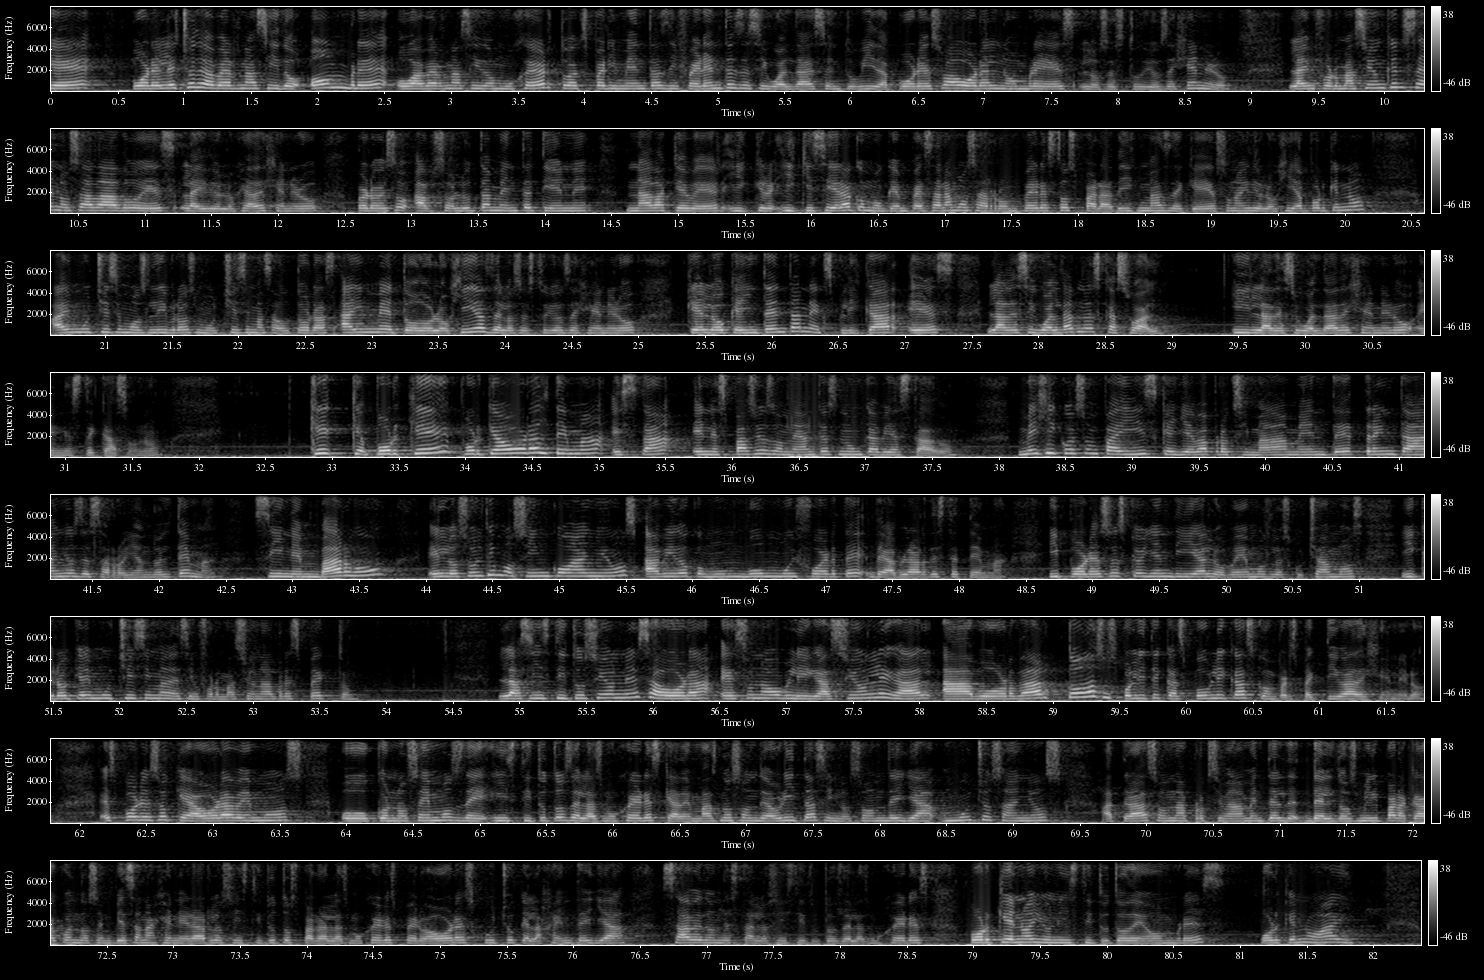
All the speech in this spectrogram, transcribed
Que por el hecho de haber nacido hombre o haber nacido mujer, tú experimentas diferentes desigualdades en tu vida. Por eso ahora el nombre es los estudios de género. La información que se nos ha dado es la ideología de género, pero eso absolutamente tiene nada que ver y, quisiera como que empezáramos a romper estos paradigmas de que es una ideología, porque no. Hay muchísimos libros, muchísimas autoras, hay metodologías de los estudios de género que lo que intentan explicar es la desigualdad no es casual, y la desigualdad de género en este caso, ¿no? ¿Qué, por qué? Porque ahora el tema está en espacios donde antes nunca había estado. México es un país que lleva aproximadamente 30 años desarrollando el tema. Sin embargo, en los últimos cinco años ha habido como un boom muy fuerte de hablar de este tema y por eso es que hoy en día lo vemos, lo escuchamos y creo que hay muchísima desinformación al respecto. Las instituciones ahora es una obligación legal a abordar todas sus políticas públicas con perspectiva de género. Es por eso que ahora vemos o conocemos de institutos de las mujeres que además no son de ahorita, sino son de ya muchos años atrás, son aproximadamente del 2000 para acá cuando se empiezan a generar los institutos para las mujeres, pero ahora escucho que la gente ya sabe dónde están los institutos de las mujeres. ¿Por qué no hay un instituto de hombres? ¿Por qué no hay?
